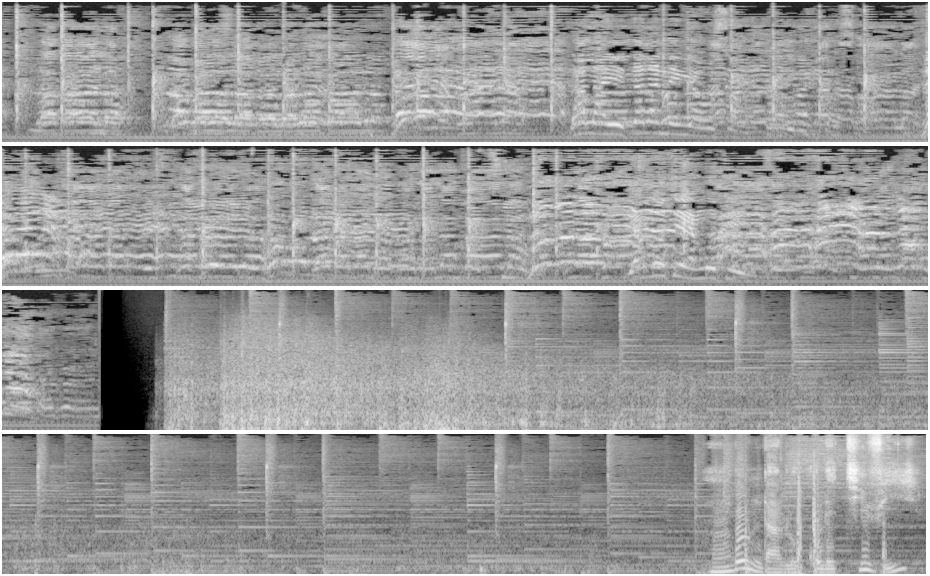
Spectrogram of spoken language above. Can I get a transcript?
tala ye tala ndenge ya osa yango te yango te mbonda lokole tv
